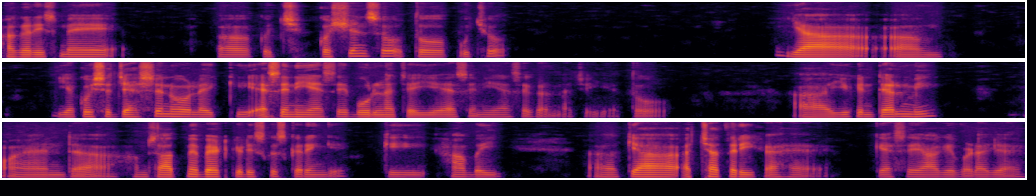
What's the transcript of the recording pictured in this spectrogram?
अगर इसमें अ, कुछ क्वेश्चंस हो तो पूछो या अम, या कोई सजेशन हो लाइक कि ऐसे नहीं ऐसे बोलना चाहिए ऐसे नहीं ऐसे करना चाहिए तो you can tell me and हम साथ में बैठ के डिस्कस करेंगे। कि हाँ भाई क्या अच्छा तरीका है, कैसे आगे बढ़ा जाए,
